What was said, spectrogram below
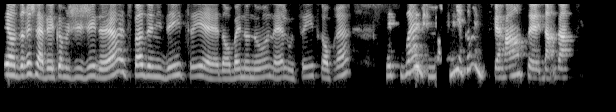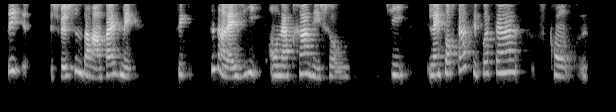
on dirait que je l'avais comme jugé de Ah, tu parles d'une idée, tu sais, euh, dont ben non, elle, ou tu sais, tu comprends? Mais tu vois, mais, il y a comme une différence dans. dans tu sais, je fais juste une parenthèse, mais c'est dans la vie, on apprend des choses. Puis l'important, c'est pas tant ce qu'on. Tu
